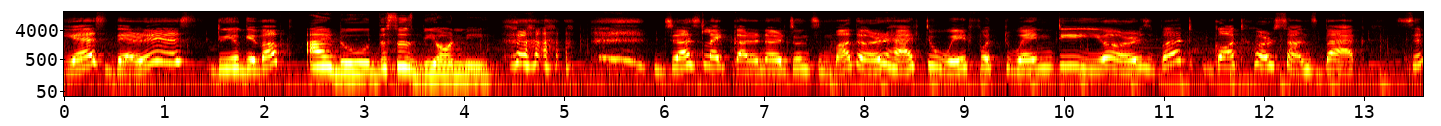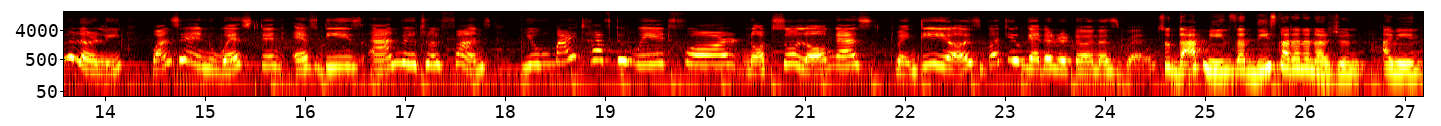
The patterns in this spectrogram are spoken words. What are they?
Yes, there is. Do you give up? I do. This is beyond me. Just like Karan Arjun's mother had to wait for 20 years but got her sons back, similarly, once you invest in FDs and mutual funds, you might have to wait for not so long as 20 years, but you get a return as well. So that means that these Karan and Arjun, I mean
